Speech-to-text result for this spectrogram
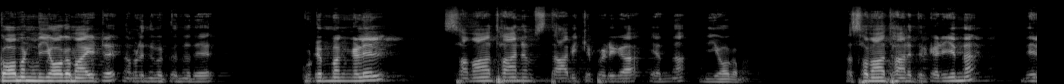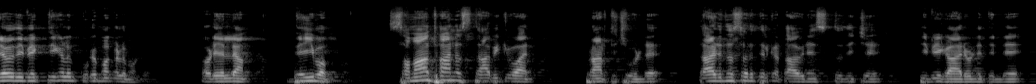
കോമൺ നിയോഗമായിട്ട് നമ്മൾ ഇന്ന് വെക്കുന്നത് കുടുംബങ്ങളിൽ സമാധാനം സ്ഥാപിക്കപ്പെടുക എന്ന നിയോഗമാണ്. അസമാധാനത്തിൽ കഴിയുന്ന നിരവധി വ്യക്തികളും കുടുംബങ്ങളുമുണ്ട്. അവിടെയെല്ലാം ദൈവം സമാധാനം സ്ഥാപിക്കുവാൻ പ്രാർത്ഥിച്ചുകൊണ്ട് താഴ്ന്ന സ്വരത്തിൽ കർത്താവിനെ സ്തുതിച്ച് ദിവ്യകാരുണ്യത്തിന്റെ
